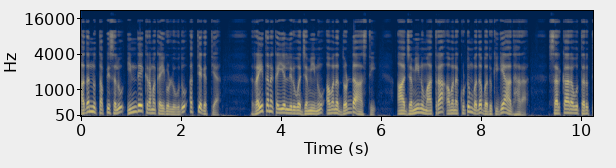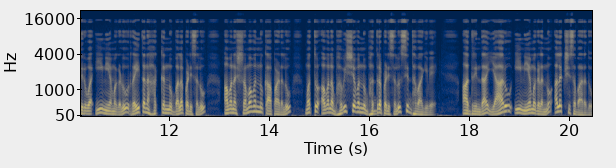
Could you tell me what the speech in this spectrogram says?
ಅದನ್ನು ತಪ್ಪಿಸಲು ಇಂದೇ ಕ್ರಮ ಕೈಗೊಳ್ಳುವುದು ಅತ್ಯಗತ್ಯ. ರೈತನ ಕೈಯಲ್ಲಿರುವ ಜಮೀನು ಅವನ ದೊಡ್ಡ ಆಸ್ತಿ. ಆ ಜಮೀನು ಮಾತ್ರ ಅವನ ಕುಟುಂಬದ ಬದುಕಿಗೆ ಆಧಾರ. ಸರ್ಕಾರವು ತರುತ್ತಿರುವ ಈ ನಿಯಮಗಳು ರೈತನ ಹಕ್ಕನ್ನು ಬಲಪಡಿಸಲು, ಅವನ ಶ್ರಮವನ್ನು ಕಾಪಾಡಲು ಮತ್ತು ಅವನ ಭವಿಷ್ಯವನ್ನು ಭದ್ರಪಡಿಸಲು ಸಿದ್ಧವಾಗಿವೆ. ಆದ್ರಿಂದ ಯಾರೂ ಈ ನಿಯಮಗಳನ್ನು ಅಲಕ್ಷಿಸಬಾರದು.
